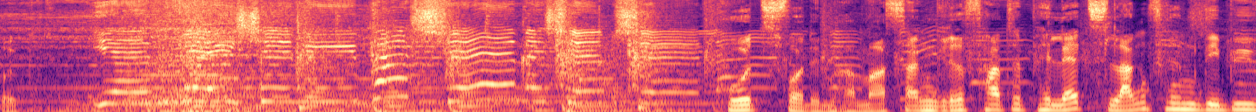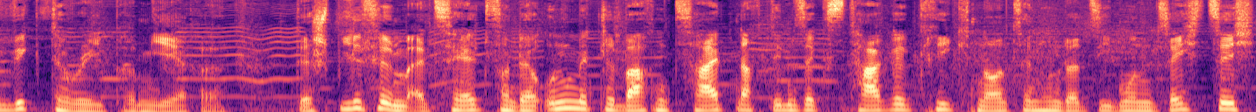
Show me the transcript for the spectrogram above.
rückt. Kurz vor dem Hamas-Angriff hatte Pellets Langfilmdebüt Victory Premiere. Der Spielfilm erzählt von der unmittelbaren Zeit nach dem Sechstagekrieg 1967,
